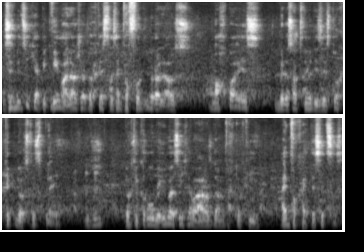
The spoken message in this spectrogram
Es ist mit Sicherheit bequemer, allein schon durch das, dass einfach von überall aus machbar ist. Und wie du sagst, immer dieses Durchtippen durchs Display. Durch die grobe Übersicht, aber auch einfach durch die Einfachheit des Sitzens.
